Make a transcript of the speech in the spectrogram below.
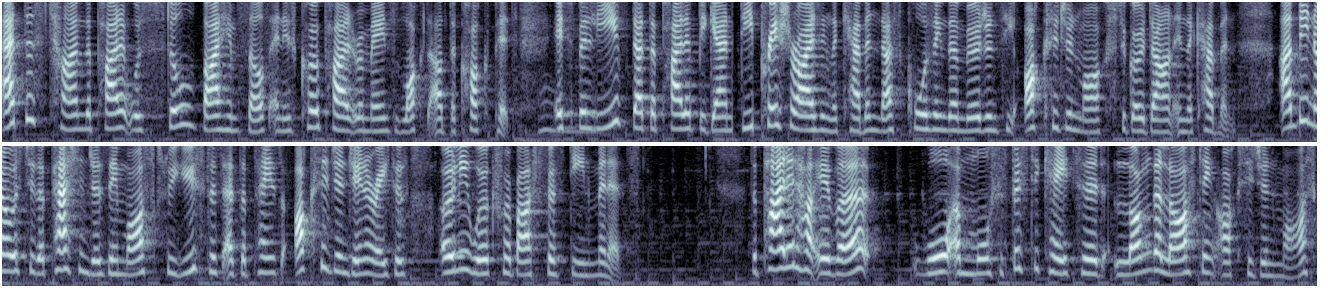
At this time, the pilot was still by himself and his co pilot remains locked out the cockpit. It's believed that the pilot began depressurizing the cabin, thus causing the emergency oxygen masks to go down in the cabin. Unbeknownst to the passengers, their masks were useless as the plane's oxygen generators only worked for about 15 minutes. The pilot, however, wore a more sophisticated, longer lasting oxygen mask,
